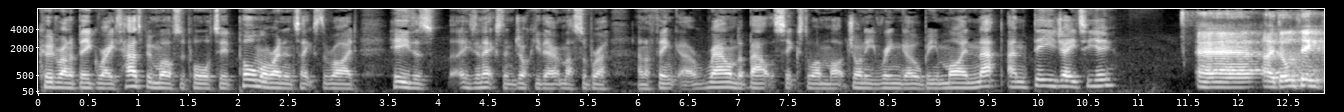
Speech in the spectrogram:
could run a big race. Has been well supported. Paul Mulrennan takes the ride. He does. He's an excellent jockey there at Musselburgh. And I think around about the six to one mark, Johnny Ringo will be my nap and DJ to you. Uh, I don't think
